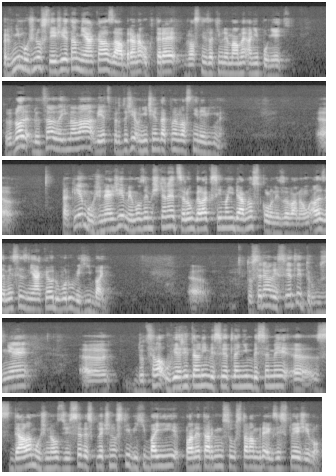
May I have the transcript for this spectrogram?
první možnost je, že je tam nějaká zábrana, o které vlastně zatím nemáme ani ponětí. To by byla docela zajímavá věc, protože o ničem takovém vlastně nevíme. Taky je možné, že mimozemšťané celou galaxii mají dávno skolonizovanou, ale Zemi se z nějakého důvodu vyhýbají. To se dá vysvětlit různě. Docela uvěřitelným vysvětlením by se mi zdála možnost, že se ve skutečnosti vyhýbají planetárním soustavám, kde existuje život.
